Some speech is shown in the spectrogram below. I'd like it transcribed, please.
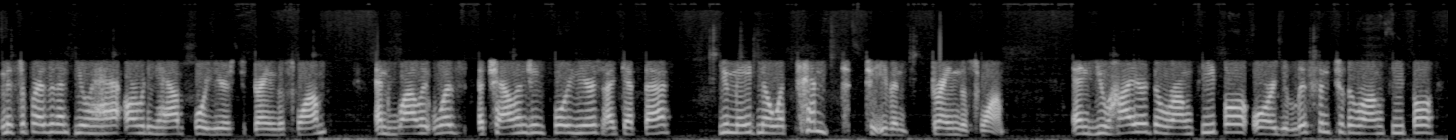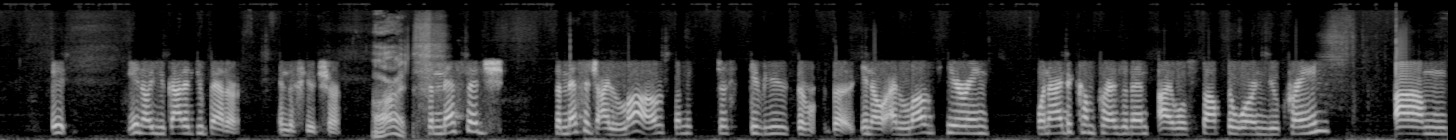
Mr. President, you ha- already had four years to drain the swamp. And while it was a challenging four years, I get that, you made no attempt to even drain the swamp. And you hired the wrong people or you listened to the wrong people. It, you know, you got to do better in the future All right. the message the message I love, let me just give you the the you know, I love hearing when I become president, I will stop the war in Ukraine. Um,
